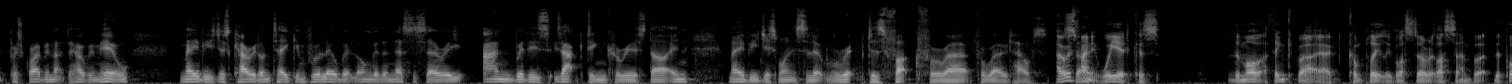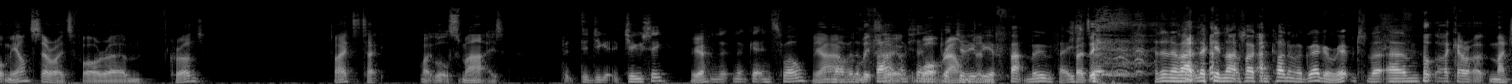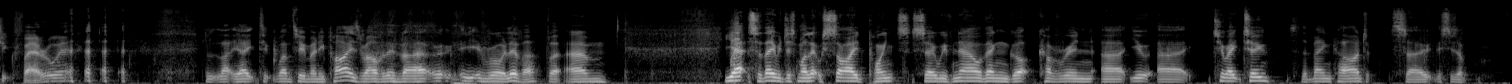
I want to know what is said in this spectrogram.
prescribing that to help him heal. Maybe he's just carried on taking for a little bit longer than necessary, and with his, his acting career starting, maybe he just wants to look ripped as fuck for uh, for Roadhouse. I always So- find it weird because the more that I think about it, I completely glossed over it last time, but they put me on steroids for um, Crohn's. So I had to take like little Smarties. But did you get juicy? Yeah. Look, getting swole. Yeah, rather than literally fat. I'm showing walk a picture of round you and- your fat moon face. Tried but to- I don't know about looking like fucking Conor McGregor ripped, but um, Look like a magic fairway. like you ate one too many pies rather than uh, eating raw liver. But um, yeah, so they were just my little side points. So we've now then got covering uh, you uh, two eight two. It's the main card. So this is a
